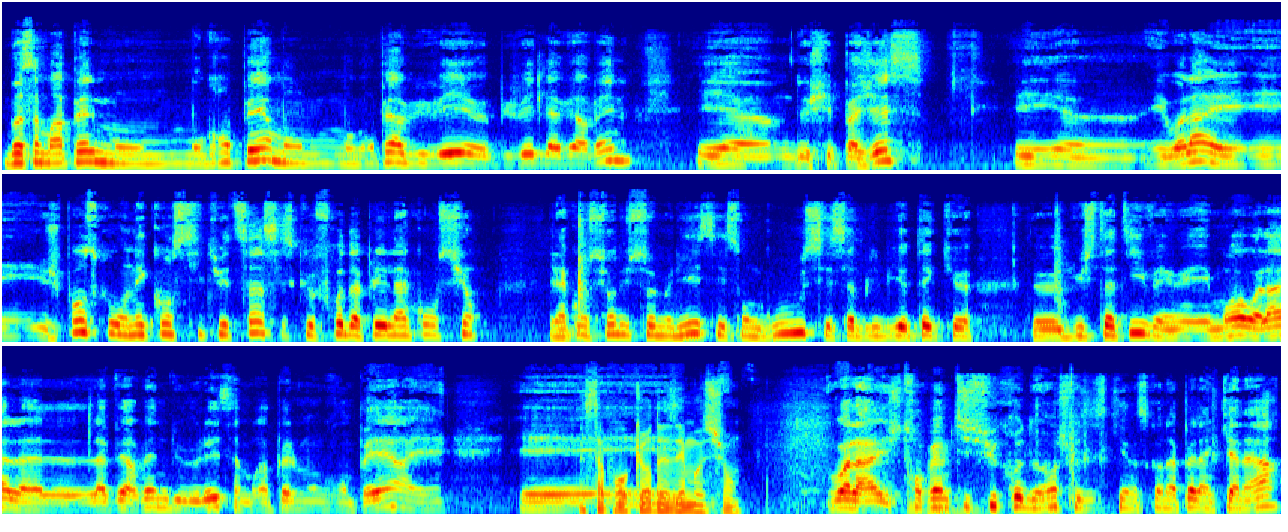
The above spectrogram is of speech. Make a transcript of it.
Moi, ça me rappelle mon, mon grand-père. Mon, mon grand-père buvait, buvait de la verveine et, de chez Pagès. Et, euh, et voilà, et, et, je pense qu'on est constitué de ça. C'est ce que Freud appelait l'inconscient. Et l'inconscient du sommelier, c'est son goût, c'est sa bibliothèque euh, gustative. Et, et, moi, voilà, la, la, verveine du Velay, ça me rappelle mon grand-père. Et, ça procure des émotions. Voilà, et je trempais un petit sucre dedans. Je faisais ce qu'on appelle un canard.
